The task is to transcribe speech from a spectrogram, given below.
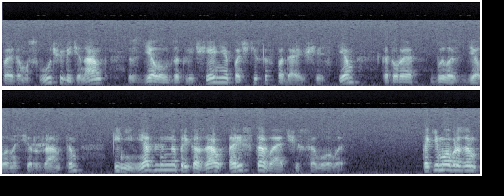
По этому случаю лейтенант сделал заключение, почти совпадающее с тем, которое было сделано сержантом, и немедленно приказал арестовать часового. Таким образом,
